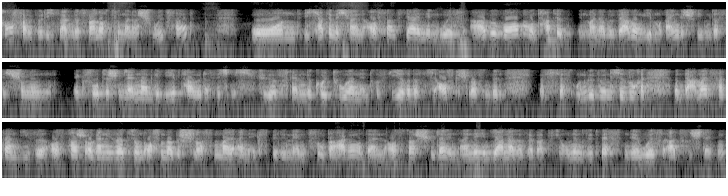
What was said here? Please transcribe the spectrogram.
Zufall, würde ich sagen. Das war noch zu meiner Schulzeit. Und ich hatte mich für ein Auslandsjahr in den USA beworben und hatte in meiner Bewerbung eben reingeschrieben, dass ich schon in exotischen Ländern gelebt habe, dass ich mich für fremde Kulturen interessiere, dass ich aufgeschlossen bin, dass ich das Ungewöhnliche suche. Und damals hat dann diese Austauschorganisation offenbar beschlossen, mal ein Experiment zu wagen und einen Austauschschüler in eine Indianerreservation im Südwesten der USA zu stecken.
